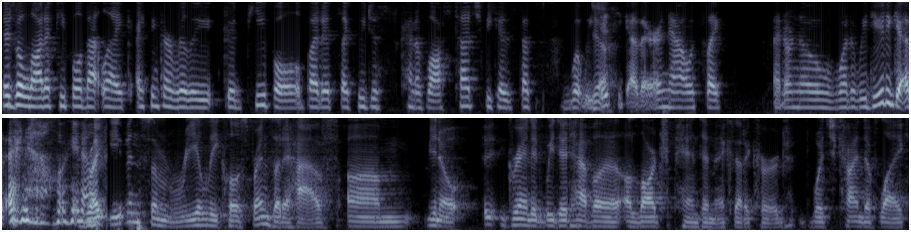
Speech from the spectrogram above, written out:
there's a lot of people that like I think are really good people, but it's like we just kind of lost touch because that's what we yeah. did together. And now it's like I don't know what do we do together now. You know, right? Even some really close friends that I have, um, you know, granted, we did have a, a, large pandemic that occurred, which kind of like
